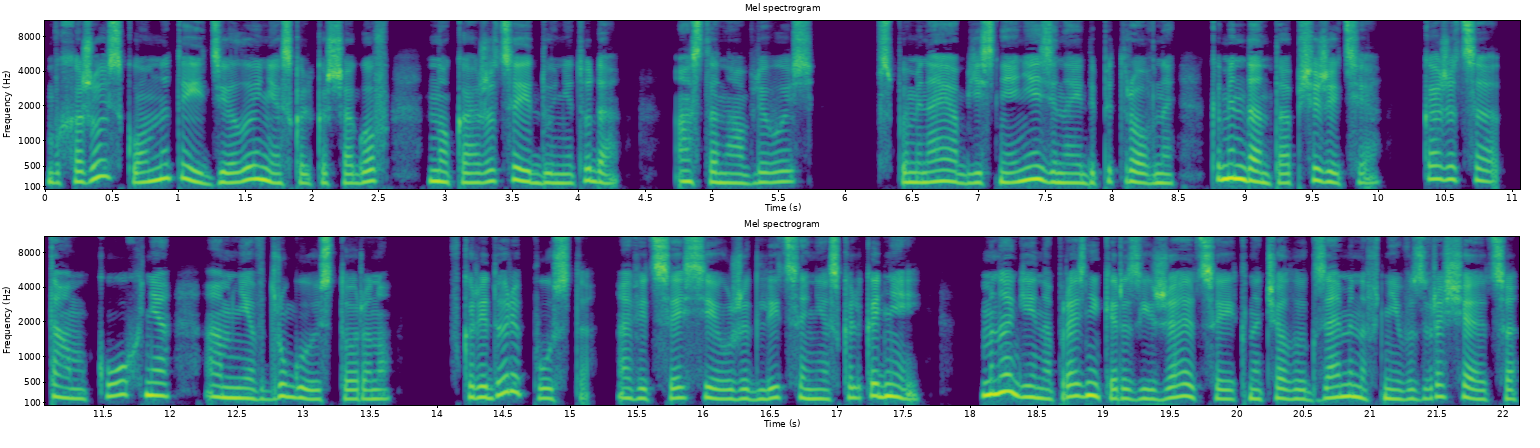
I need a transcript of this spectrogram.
Выхожу из комнаты и делаю несколько шагов, но, кажется, иду не туда. Останавливаюсь. Вспоминаю объяснение Зинаиды Петровны, коменданта общежития. Кажется, там кухня, а мне в другую сторону. В коридоре пусто, а ведь сессия уже длится несколько дней. Многие на праздники разъезжаются и к началу экзаменов не возвращаются,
